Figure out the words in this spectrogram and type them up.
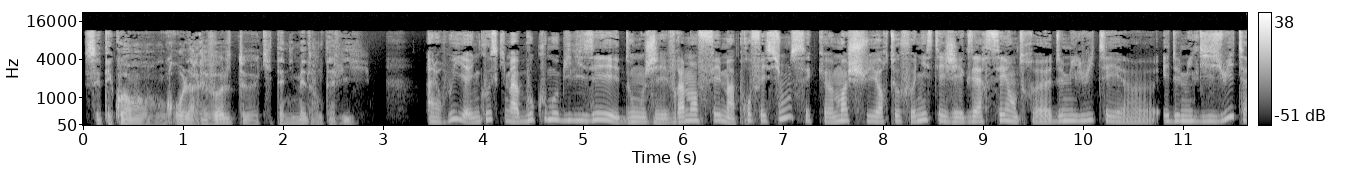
C'était quoi, en gros, la révolte qui t'animait dans ta vie? Alors oui, il y a une cause qui m'a beaucoup mobilisée et dont j'ai vraiment fait ma profession, c'est que moi je suis orthophoniste et j'ai exercé entre 2008 et, euh, et 2018.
